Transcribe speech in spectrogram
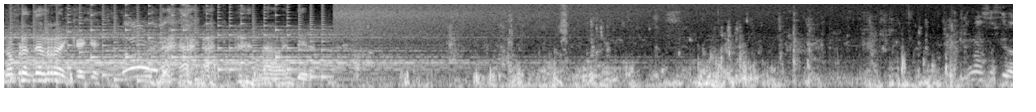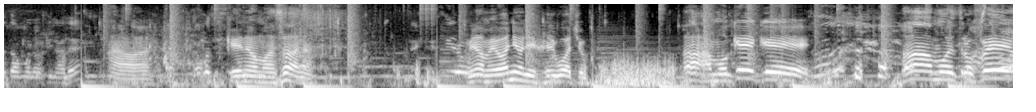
No apreté el rec, que no, mentira. No sé si la tomamos al final, ¿eh? Ah, que no, manzana. Mira, me bañó el, el guacho. ¡Vamos, Keke! ¡Vamos, el trofeo!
